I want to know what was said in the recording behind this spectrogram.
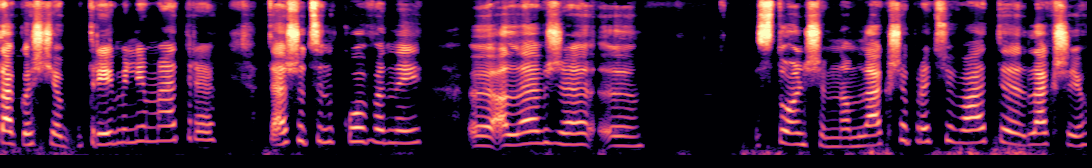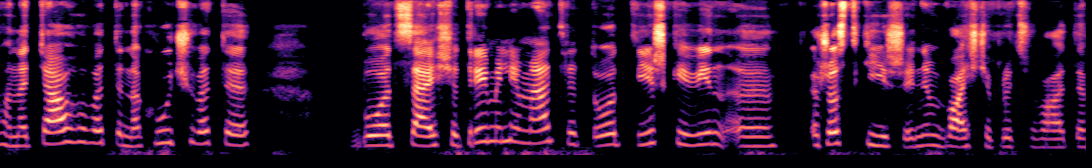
Також ще 3 мм, теж оцинкований, але вже з тоншим нам легше працювати, легше його натягувати, накручувати, бо це ще 3 мм, то трішки він е, жорсткіший, ним важче працювати.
